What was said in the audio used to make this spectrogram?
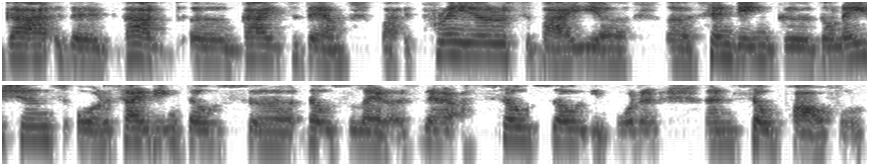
God, the God uh, guides them by prayers, by uh, uh sending uh, donations, or signing those those letters. They are so so important and so powerful.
